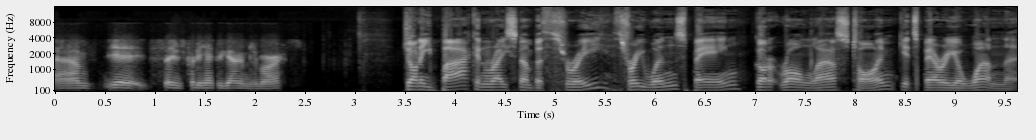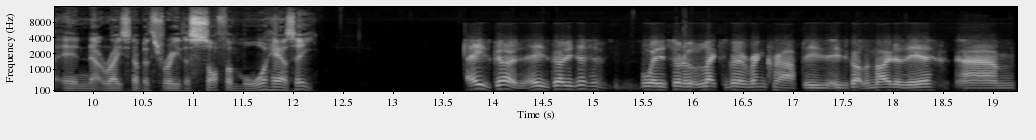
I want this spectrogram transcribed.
um, yeah, it seems pretty happy going tomorrow. Johnny Bark in race number three, three wins, bang. Got it wrong last time. Gets barrier one in race number three, the sophomore. How's he? He's good. He's good. He just boy, he sort of lacks a bit of ring craft. He's, he's got the motor there. Um,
